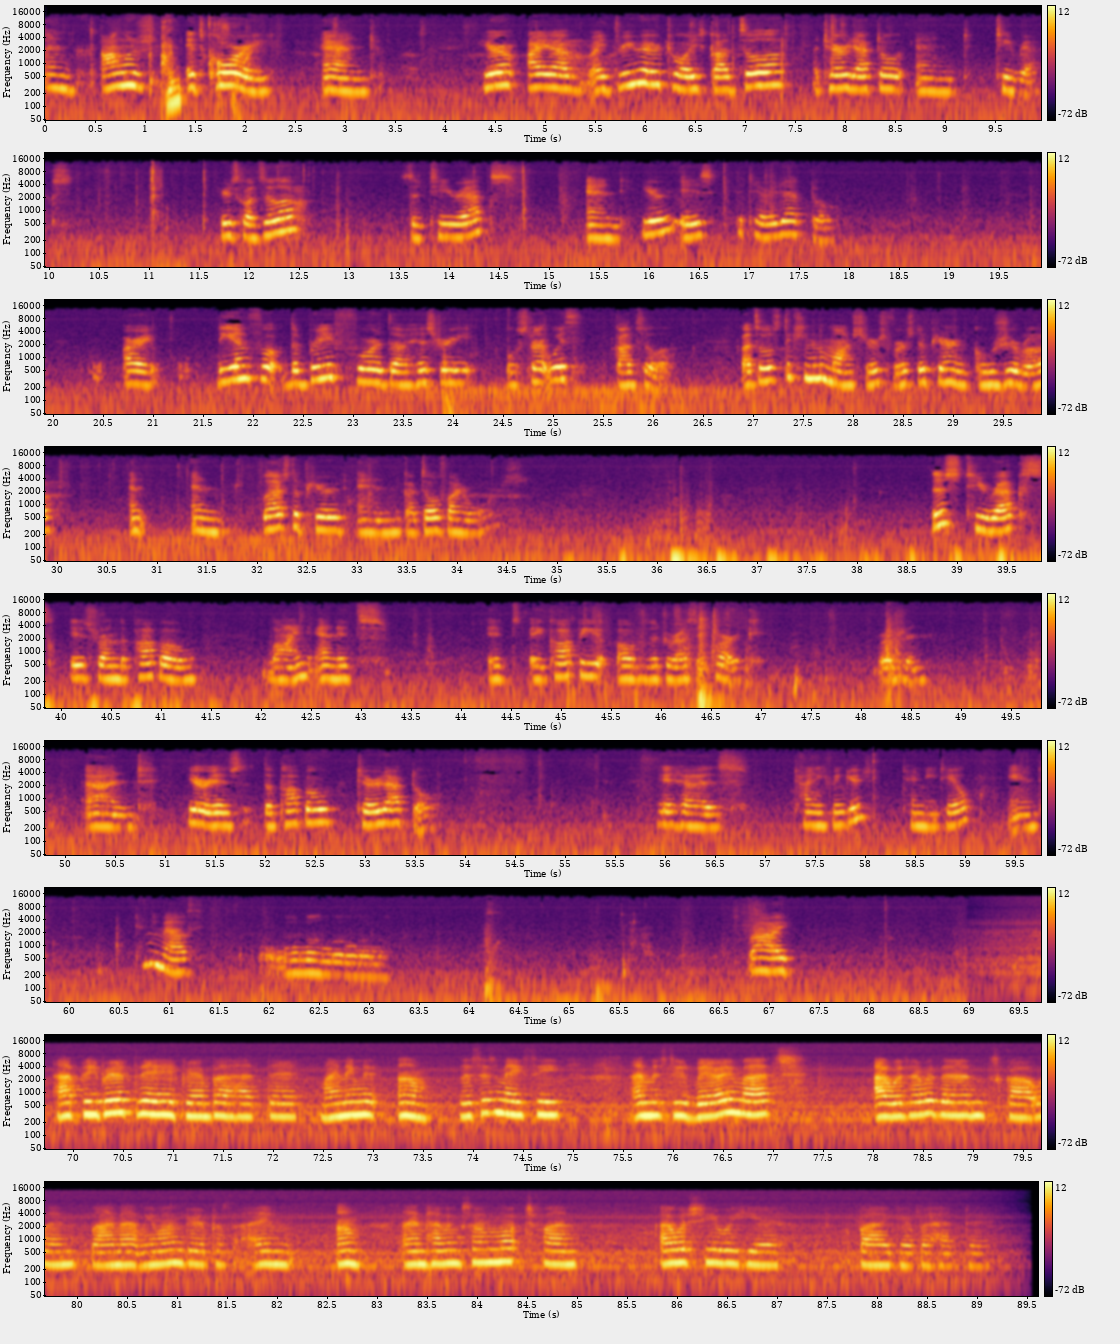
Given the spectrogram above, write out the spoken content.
And I'm gonna. I'm it's Corey, and here I have my three favorite toys: Godzilla, a pterodactyl, and T Rex. Here's Godzilla, the T Rex, and here is the pterodactyl. All right, the info, the brief for the history. We'll start with Godzilla. Godzilla is the king of the monsters. First appeared in Gojira, and and last appeared in Godzilla Final Wars. This T Rex is from the Papo line, and it's it's a copy of the Jurassic Park version. And here is the Papo pterodactyl. It has tiny fingers, tiny tail, and tiny mouth. Bye. Happy birthday, Grandpa Hector. My name is, um, this is Macy. I missed you very much. I wish I was in Scotland, but I'm at me longer because I'm, um, I'm having so much fun. I wish you were here. Bye, Grandpa Hector.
